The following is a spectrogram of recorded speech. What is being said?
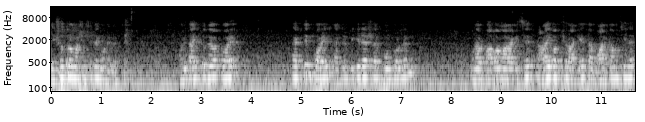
এই সতেরো মাসে সেটাই মনে হয়েছে। আমি দায়িত্ব দেওয়ার পরে, একদিন পরেই একজন ব্রিগেডিয়ার সাহেব ফোন করলেন। ওনার বাবা মারা গেছে আড়াই বছর আগে তার বার কাউন্সিলের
